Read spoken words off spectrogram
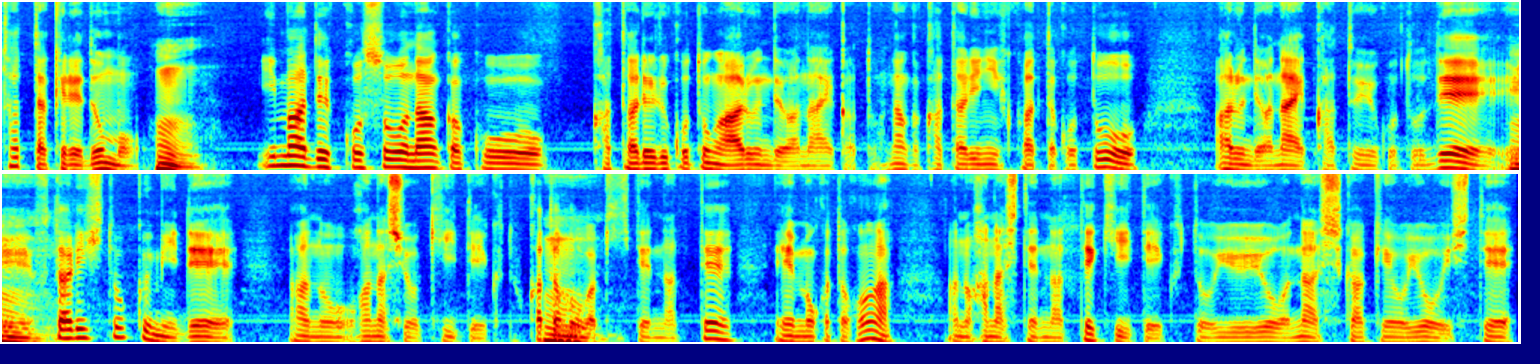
経ったけれども、うん、今でこそなんかこう語れることがあるんではないかとなんか語りにくかったことをあるんではないかということで、うん、えー、2人1組であのお話を聞いていくと片方が聞き手になって、うん、えー、もう片方があの話し手になって聞いていくというような仕掛けを用意して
